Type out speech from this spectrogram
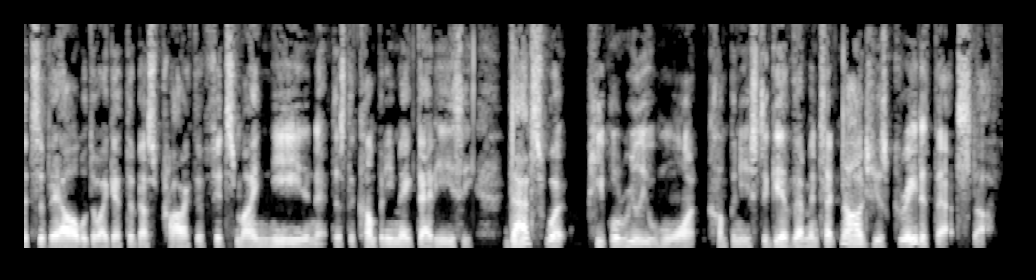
that's available? Do I get the best product that fits my need? And does the company make that easy? That's what people really want companies to give them. And technology is great at that stuff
